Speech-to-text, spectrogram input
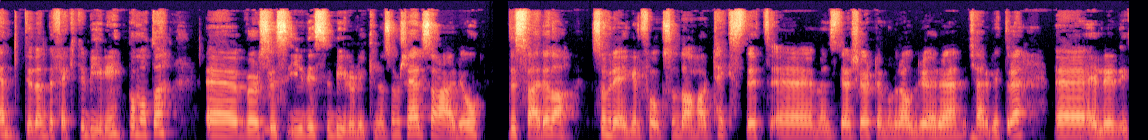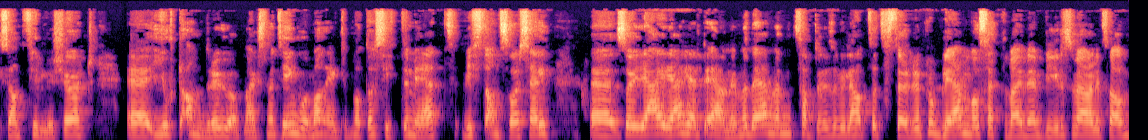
endte i den defekte bilen, på en måte. Eh, versus i disse bilulykkene som skjer, så er det jo dessverre da, som regel folk som da har tekstet eh, mens de har kjørt, det må dere aldri gjøre, kjære lyttere, eh, eller ikke sant, fyllekjørt, eh, gjort andre uoppmerksomme ting hvor man egentlig på en måte sitter med et visst ansvar selv. Så jeg, jeg, er helt enig med det, men samtidig så ville jeg hatt et større problem med å sette meg inn i en bil som jeg var litt sånn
